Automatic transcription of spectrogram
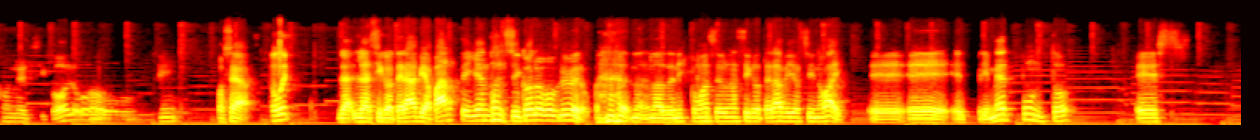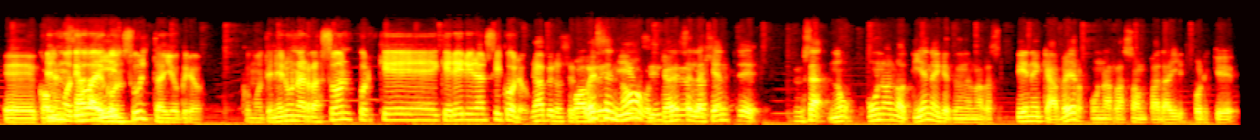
con el psicólogo? o- Sí. O sea, Ah, bueno, la, la psicoterapia parte yendo al psicólogo primero. no, no tenéis cómo hacer una psicoterapia si no vais. Eh, eh, el primer punto es eh, el motivo de ir- consulta, yo creo. Como tener una razón por qué querer ir al psicólogo. Ya, pero se O a veces no, porque a veces la razón. gente, o sea, no, uno no tiene que tener una razón, tiene que haber una razón para ir, porque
